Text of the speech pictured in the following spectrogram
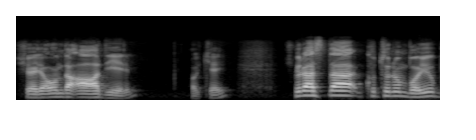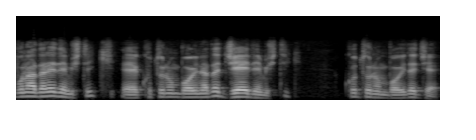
Şöyle onda A diyelim. Okey. Şurası da kutunun boyu. Buna da ne demiştik? E, kutunun boyuna da C demiştik. Kutunun boyu da C.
